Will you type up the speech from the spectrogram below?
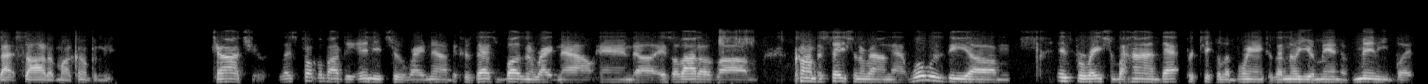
that side of my company. Got you. Let's talk about the Indie Tube right now because that's buzzing right now, and uh, there's a lot of um, conversation around that. What was the um, inspiration behind that particular brand? Because I know you're a man of many, but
